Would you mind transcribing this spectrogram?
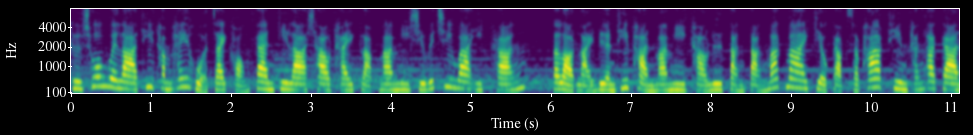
คือช่วงเวลาที่ทำให้หัวใจของแฟนกีฬาชาวไทยกลับมามีชีวิตชีวาอีกครั้ง ตลอดหลายเดือนที่ผ่านมามีข่าวลือต่างๆ มากมายเกี่ยวกับสภาพทีมทั้งอาการ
